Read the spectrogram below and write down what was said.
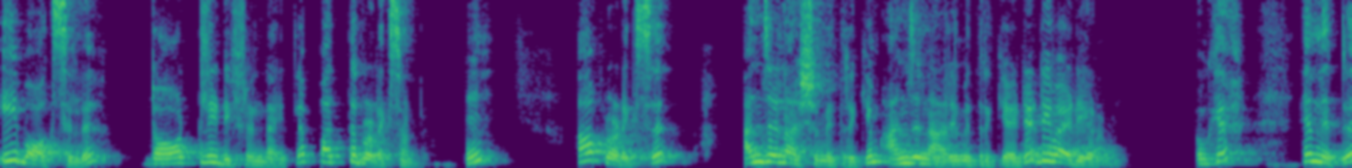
ഈ ബോക്സിൽ ടോട്ടലി ഡിഫറെന്റ് ആയിട്ടുള്ള പത്ത് പ്രൊഡക്ട്സ് ഉണ്ട്. ആ പ്രൊഡക്ട്സ് അഞ്ചെണ്ണ അശ്വമിത്രയ്ക്കും അഞ്ചെണ്ണ ആര്യമിത്രയ്ക്കും ആയിട്ട് ഡിവൈഡ് ചെയ്യണം. ഓക്കെ എന്നിട്ട്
